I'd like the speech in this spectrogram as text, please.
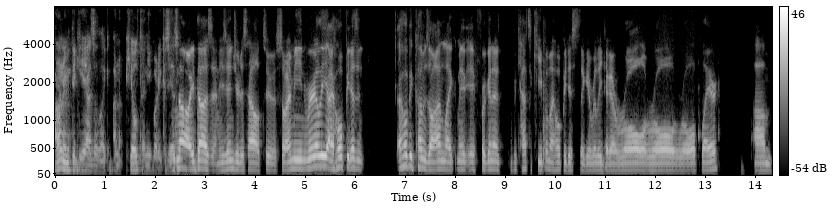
I don't even think he has a, like an appeal to anybody because he has. No, he doesn't. He's injured as hell too. So I mean, really, I hope he doesn't. I hope he comes on. Like maybe if we're gonna, if we have to keep him. I hope he just like a really like a role, role, role player. Um,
